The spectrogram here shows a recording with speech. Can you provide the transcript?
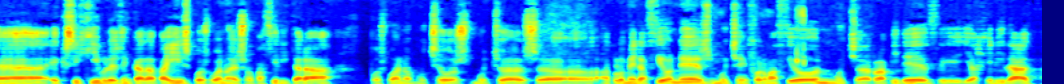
eh, exigibles en cada país, pues bueno, eso facilitará pues bueno, muchos, muchas eh, aglomeraciones, mucha información, mucha rapidez y, agilidad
